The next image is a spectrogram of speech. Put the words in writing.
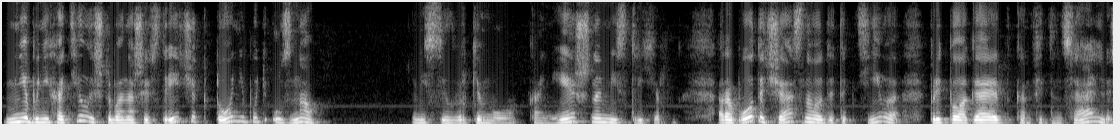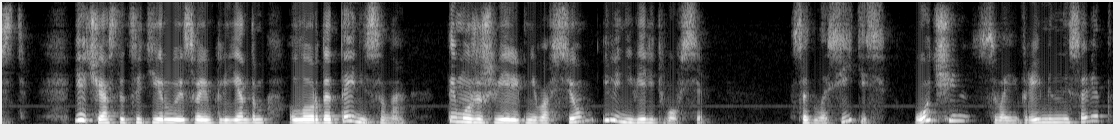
мне бы не хотелось, чтобы о нашей встрече кто-нибудь узнал. Мисс Силвер кивнула. «Конечно, мисс Трихерн. Работа частного детектива предполагает конфиденциальность. Я часто цитирую своим клиентам лорда Теннисона. Ты можешь верить мне во всем или не верить вовсе. Согласитесь, очень своевременный совет.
